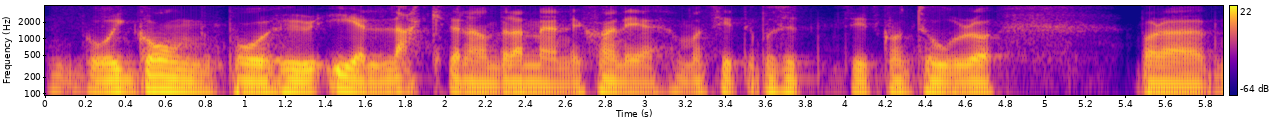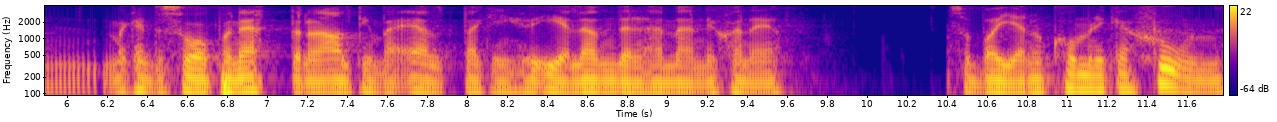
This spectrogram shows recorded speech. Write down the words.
gå igång på hur elak den andra människan är. Om man sitter på sitt, sitt kontor och bara, man kan inte sova på nätterna och allting bara ältar kring hur eländig den här människan är. Så bara genom kommunikation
